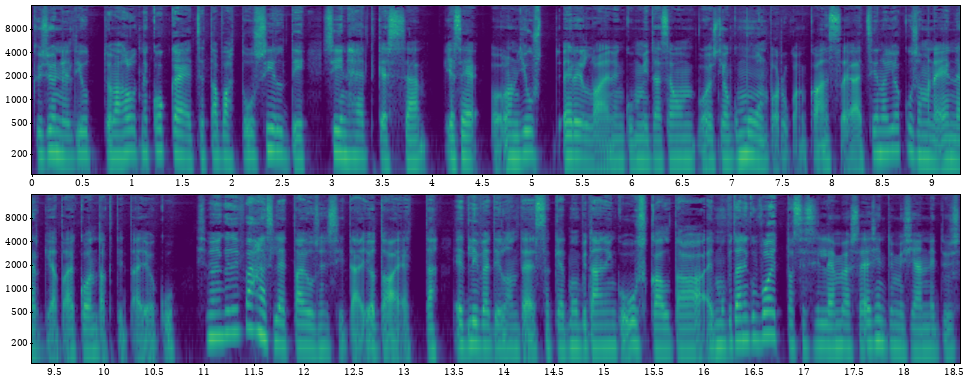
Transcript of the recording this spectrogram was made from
kysyä niiltä juttuja, mä haluan, että ne kokee, että se tapahtuu silti siinä hetkessä. Ja se on just erilainen kuin mitä se on voisi jonkun muun porukan kanssa. Ja että siinä on joku semmoinen energia tai kontakti tai joku sitten mä niin vähän sille tajusin sitä jotain, että, että live-tilanteessakin, että mun pitää niinku uskaltaa, että mun pitää niinku voittaa se silleen myös se esiintymisjännitys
